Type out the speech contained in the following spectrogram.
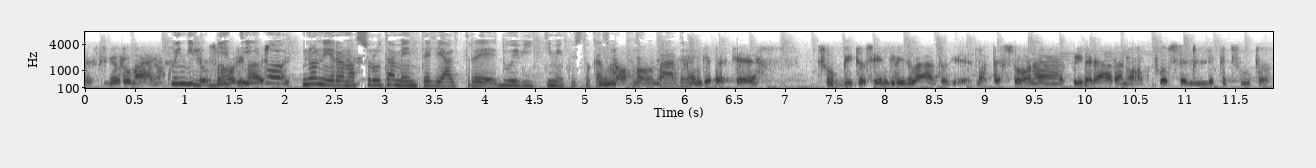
il signor Romano. Quindi l'obiettivo rimasti- non erano assolutamente le altre due vittime, in questo caso No, anche no, suo no, padre. anche perché subito si è individuato che la persona a cui miravano fosse il pezzuto.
